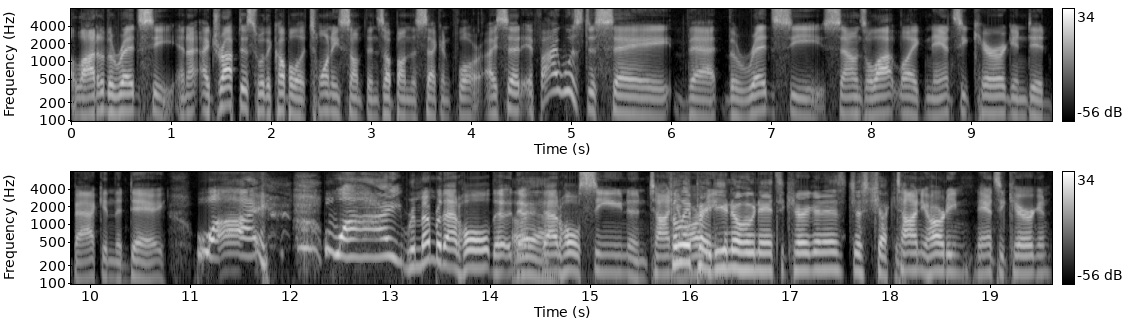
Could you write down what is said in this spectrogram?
A lot of the Red Sea, and I, I dropped this with a couple of 20 somethings up on the second floor. I said, if I was to say that the Red Sea sounds a lot like Nancy Kerrigan did back in the day, why? Why? Remember that whole the, oh, that, yeah. that whole scene and Tonya Felipe, Harding? do you know who Nancy Kerrigan is? Just checking. Tonya Harding, Nancy Kerrigan.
